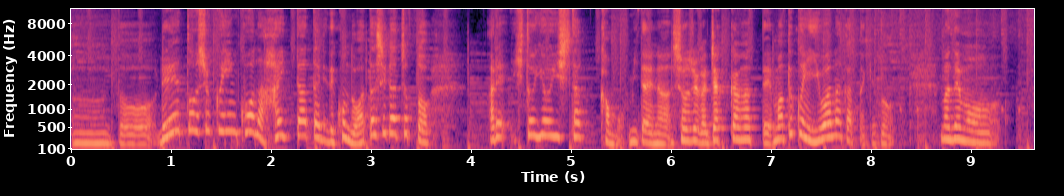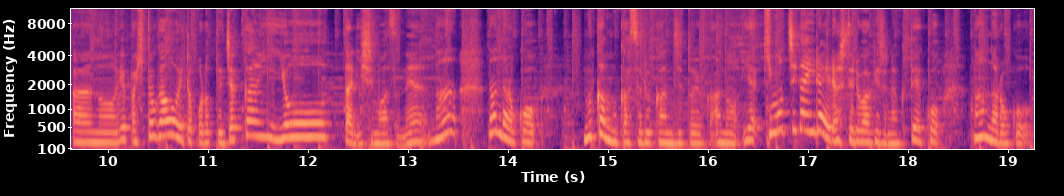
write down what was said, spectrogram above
うんと冷凍食品コーナー入ったあたりで今度私がちょっとあれ？人酔いしたかも？みたいな症状が若干あって、まあ、特に言わなかったけど、まあ、でもあのやっぱ人が多いところって若干酔ったりしますね。ななんだろうこうムカムカする感じというかあのいや気持ちがイライラしてるわけじゃなくてこうなんだろうこう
